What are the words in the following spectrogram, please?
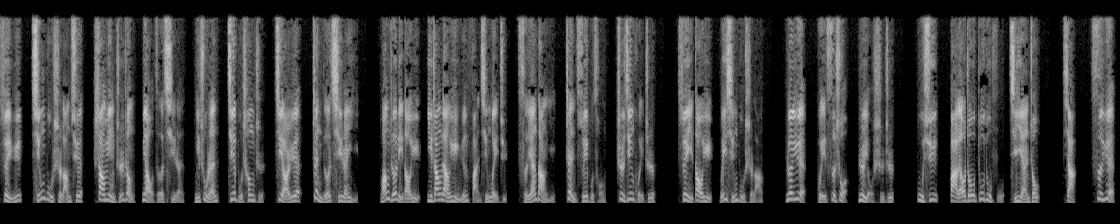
遂于刑部侍郎缺。上命执政，妙则其人，你数人皆不称之。继而曰：“朕得其人矣。”王者李道玉一张亮玉云反行畏惧，此言当矣。朕虽不从，至今悔之。虽以道玉为刑部侍郎。闰月，癸巳朔，日有食之。戊戌，罢辽州都督府及延州。夏四月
